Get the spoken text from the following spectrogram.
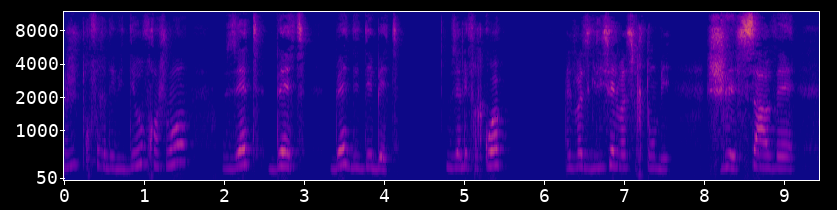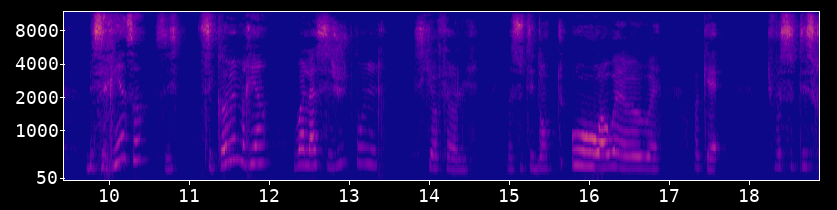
juste pour faire des vidéos, franchement, vous êtes bête, bête et des bêtes. Vous allez faire quoi? Elle va se glisser, elle va se faire tomber. Je savais. Mais c'est rien ça, c'est quand même rien. Voilà, c'est juste pour rire. Ce qu'il va faire lui? Il va sauter dans tout. Oh, ah ouais, ouais, ouais. Ok. Tu vas sauter sur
